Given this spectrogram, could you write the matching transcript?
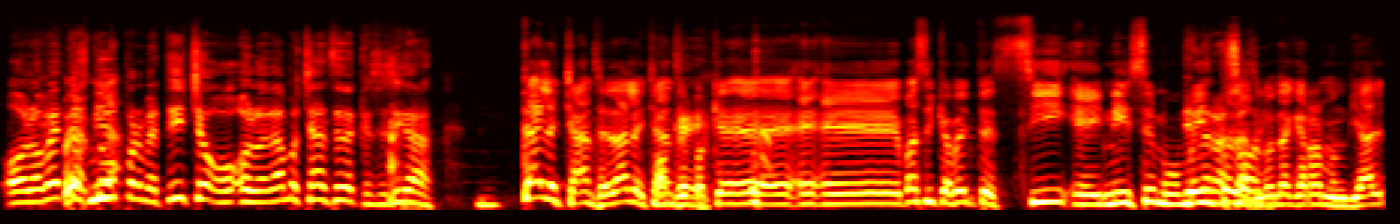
O lo vetas Pues, mira- tú por meticho o, o le damos chance de que se siga. Dale chance, dale chance, porque eh, eh, eh, básicamente sí, en ese momento la. Segunda Guerra Mundial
